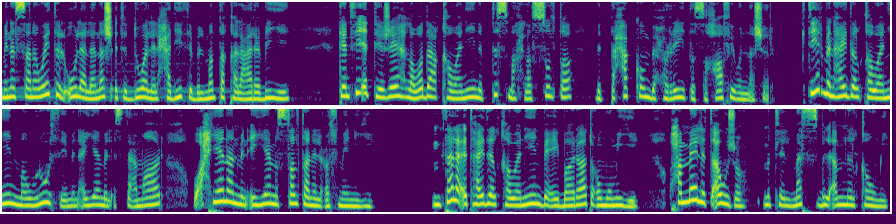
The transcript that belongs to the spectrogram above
من السنوات الأولى لنشأة الدول الحديثة بالمنطقة العربية كان في اتجاه لوضع قوانين بتسمح للسلطة بالتحكم بحرية الصحافة والنشر. كتير من هيدا القوانين موروثة من أيام الاستعمار وأحيانا من أيام السلطنة العثمانية. امتلأت هيدي القوانين بعبارات عمومية وحمالة أوجه مثل المس بالأمن القومي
